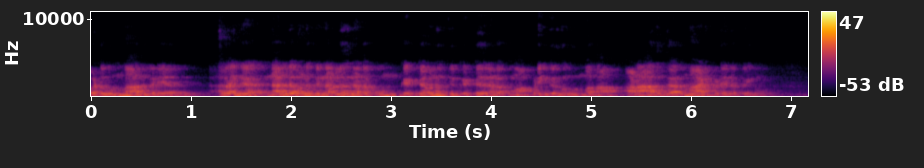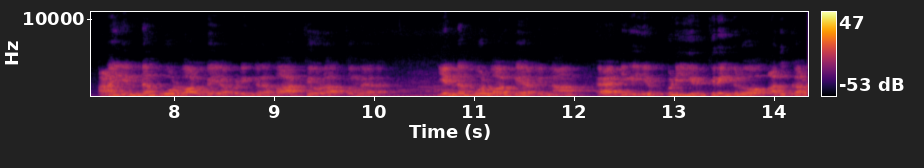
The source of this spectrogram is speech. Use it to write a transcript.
பட் உண்மை அது கிடையாது. ஆக்சுவலாக இங்கே நல்லவனுக்கு நல்லது நடக்கும் கெட்டவனுக்கு கெட்டது நடக்கும் அப்படிங்கிறது உண்மைதான். ஆனால் அது கர்ம அடிப்படையில் போயிடும். ஆனால் எண்ணம் போல் வாழ்க்கை அப்படிங்கிற வார்த்தையோட அர்த்தம் வேற. எண்ணம் போல் வாழ்க்கை அப்படின்னா நீங்கள் எப்படி இருக்கிறீங்களோ அதுக்கான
